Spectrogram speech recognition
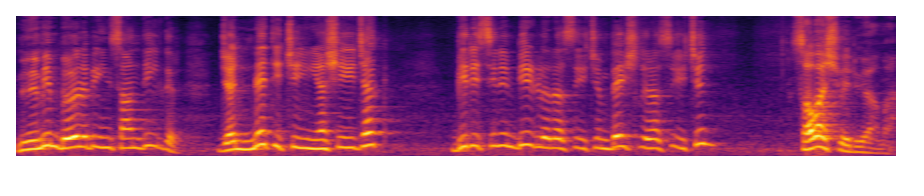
Mümin böyle bir insan değildir. Cennet için yaşayacak, birisinin bir lirası için, beş lirası için savaş veriyor ama.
